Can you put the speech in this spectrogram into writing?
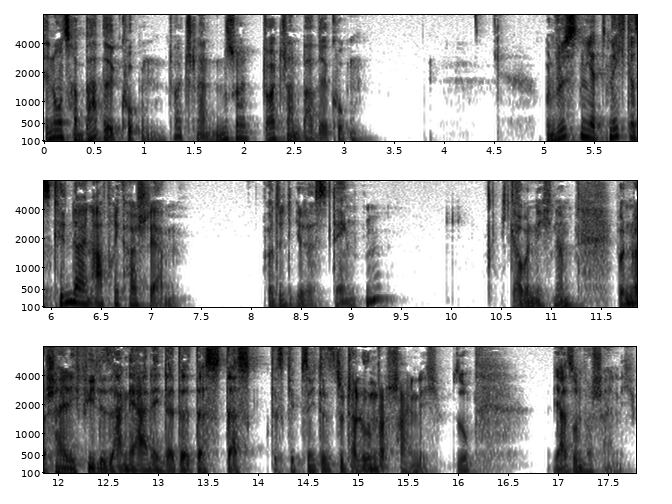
in unserer Bubble gucken, Deutschland, in unserer Deutschland-Bubble gucken, und wüssten jetzt nicht, dass Kinder in Afrika sterben, würdet ihr das denken? Ich glaube nicht, ne? Würden wahrscheinlich viele sagen, ja, das, das, das, das gibt's nicht, das ist total unwahrscheinlich. So. Ja, ist unwahrscheinlich.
